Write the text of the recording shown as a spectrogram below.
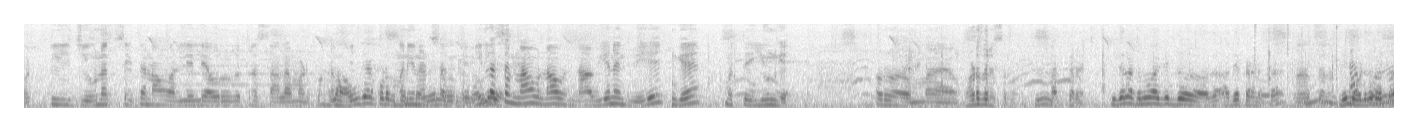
ಹೊಟ್ಟಿ ಜೀವನಕ್ಕೆ ಸಹಿತ ನಾವು ಅಲ್ಲಿ ಇಲ್ಲಿ ಅವ್ರ ಹತ್ರ ಸಾಲ ಮಾಡ್ಕೊಂಡು ಮನೆ ಕೊಡೋದು ಮನಿ ನಡ್ಸಾಕ್ತೀವಿ ಇಲ್ಲ. ಸರ್ ನಾವು ನಾವು ನಾವು ಏನಂದ್ವಿ ಹಿಂಗೆ ಮತ್ತೆ ಇವನ್ಗೆ. ಅವರು ಹೊಡೆದ್ರಿ ಸರ್ ಸತ್ಕರ ಇದೆಲ್ಲ ನೋವಾಗಿದ್ದು ಅದ- ಅದೇ ಕಾರಣಕ್ಕ? ನೀನು ಹೊಡೆದಿರೋದ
